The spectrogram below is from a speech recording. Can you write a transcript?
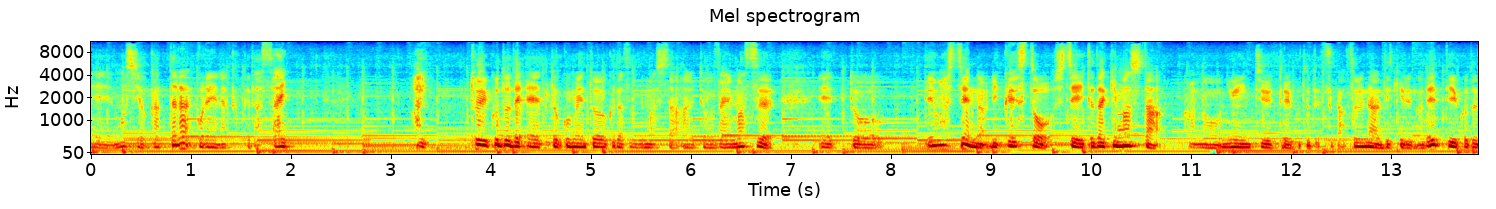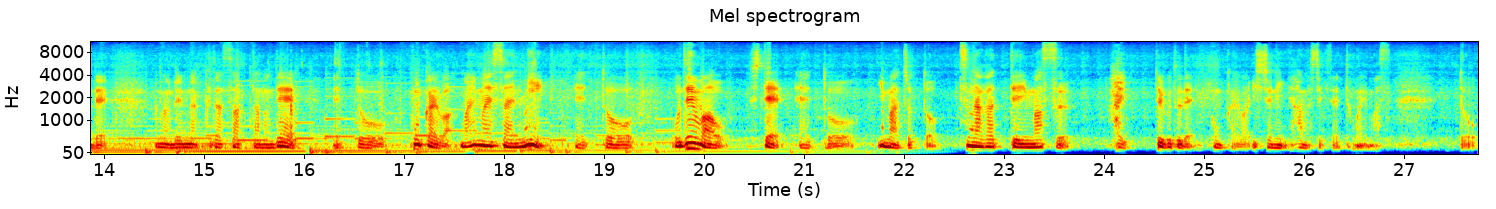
えーもしよかったらご連絡ください。はい。ということで、えーっとコメントをくださってました。ありがとうございます。えーっと電話出演のリクエストをしていただきました。あの入院中ということですがそれならできるのでっていうことであの連絡くださったので、えっと、今回はまいまいさんに、えっと、お電話をして、えっと、今ちょっとつながっています。はいということで今回は一緒に話していきたいと思います。えっと、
